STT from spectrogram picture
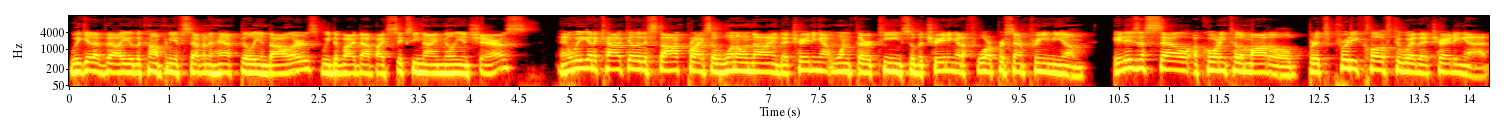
We get a value of the company of seven and a half billion dollars. We divide that by 69 million shares. And we get a calculated stock price of 109. They're trading at 113, so they're trading at a 4% premium. It is a sell according to the model, but it's pretty close to where they're trading at.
